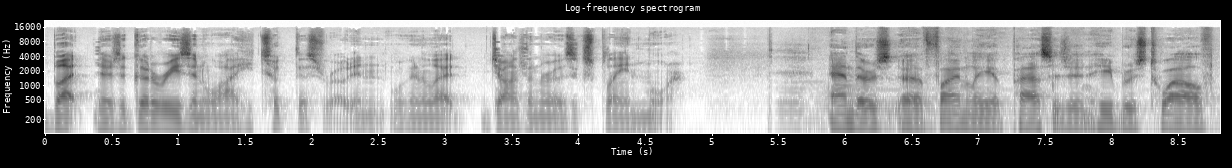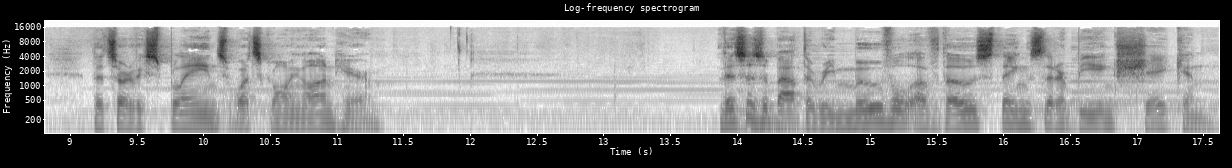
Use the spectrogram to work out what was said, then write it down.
But there's a good reason why he took this road, and we're going to let Jonathan Rose explain more. And there's uh, finally a passage in Hebrews 12 that sort of explains what's going on here. This is about the removal of those things that are being shaken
